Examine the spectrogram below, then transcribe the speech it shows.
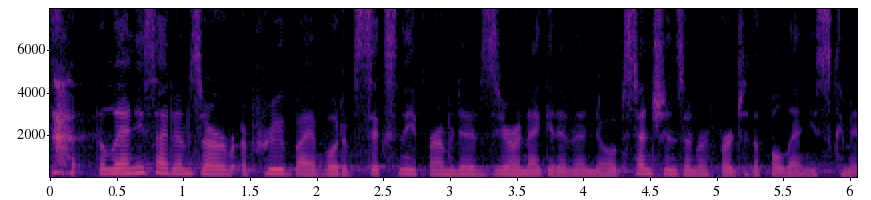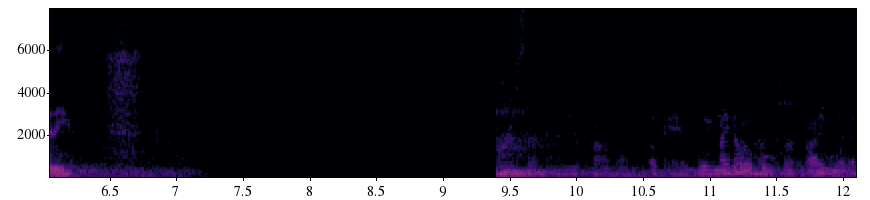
the land use items are approved by a vote of six in the affirmative, zero negative, and no abstentions, and referred to the full land use committee. Okay, we'll leave it open for five minutes.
